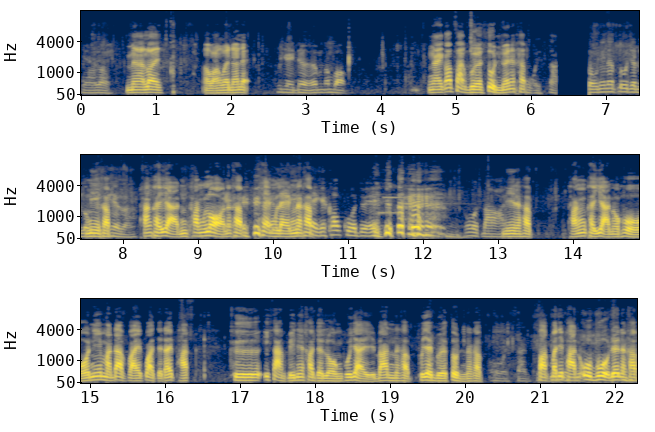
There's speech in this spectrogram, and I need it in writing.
ไม่อร่อยไม่อร่อย เอาวางไว้นั้นแหละ ผู้ใหญ่เดิมต้องบอก ไงก็ฝากเบอร์สุนด้วยนะครับโอ้ยสัตว์ลงนี่นะตู้จะลงนี่ครับไม่ใช่เหรอทั้งขยันทั้งหล่อนะครับ แข็งแรงนะครับแข่งกับครอบครัวตัวเองโอ้ตายนี่นะครับ ทั้งขยันโอ้โห นี่มาดับไฟกว่าจะได้พัก คืออีกสามปีเนี่ยเขาจะลงผู้ใหญ่บ้านนะครับ ผู้ใหญ่เบอร์สุนนะครับโอ้ยสัตว์ฝากปฏิพันธ์อูบุด้วยนะครับ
